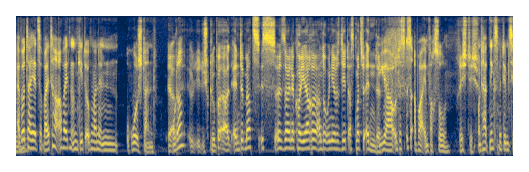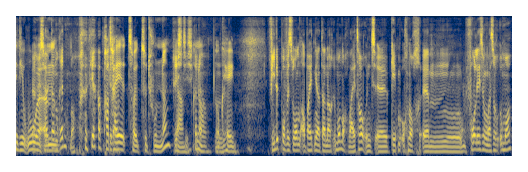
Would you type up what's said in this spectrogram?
Er wird da jetzt weiterarbeiten und geht irgendwann in den Ruhestand, Ja, oder? Ich glaube, Ende März ist äh, seine Karriere an der Universität erstmal zu Ende. Ja, und das ist aber einfach so. Richtig. Und hat nichts mit dem CDU er ist halt dann ähm, Rentner. ja, genau. Parteizeug zu tun, ne? Richtig, ja, genau. genau. Mhm. Okay. Viele Professoren arbeiten ja danach immer noch weiter und äh, geben auch noch ähm, Vorlesungen, was auch immer,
